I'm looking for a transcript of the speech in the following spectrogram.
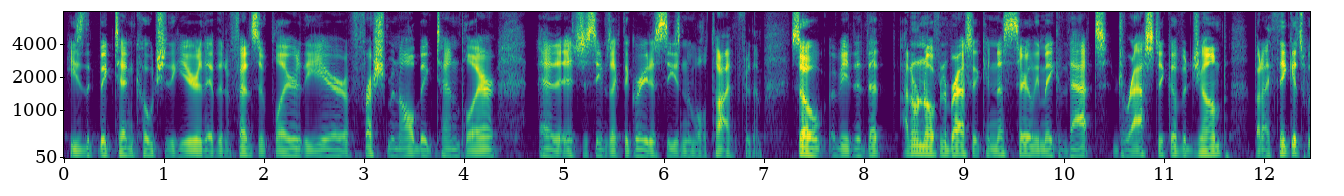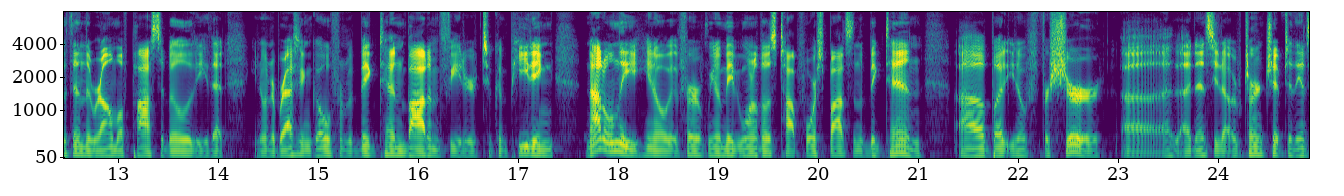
He's the Big Ten coach of the year. They have the defensive player of the year, a freshman all Big Ten player, and it just seems like the greatest season of all time for them. So, I mean, that, that I don't know if Nebraska can necessarily make that drastic of a jump, but I think it's within the realm of possibility that, you know, Nebraska can go from a Big Ten bottom feeder to competing not only, you know, for, you know, maybe one of those top four spots in the Big Ten, uh, but, you know, for sure, uh, an NCAA return trip to the NCAA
